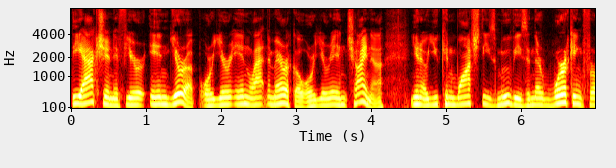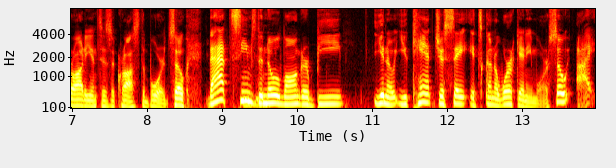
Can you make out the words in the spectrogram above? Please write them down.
the action if you're in Europe or you're in Latin America or you're in China. You know, you can watch these movies and they're working for audiences across the board. So that seems Mm-hmm. to no longer be you know, you can't just say it's going to work anymore. So, I,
